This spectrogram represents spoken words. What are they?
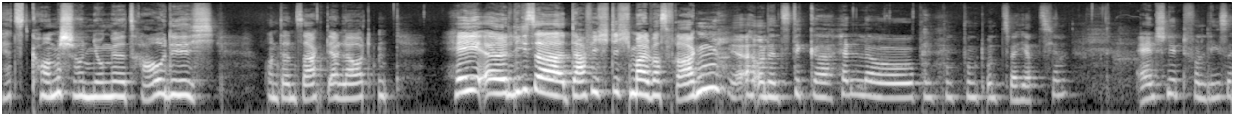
Jetzt komm schon, Junge, trau dich. Und dann sagt er laut, hey, äh, Lisa, darf ich dich mal was fragen? Ja, und ein Sticker, hello, Punkt, Punkt, Punkt und zwei Herzchen. Einschnitt von Lisa.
